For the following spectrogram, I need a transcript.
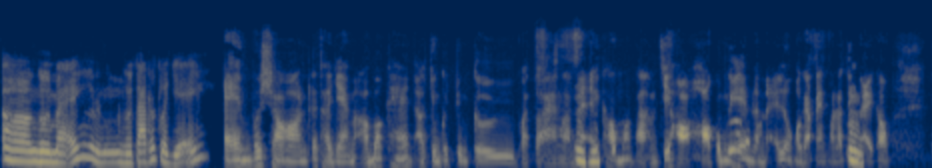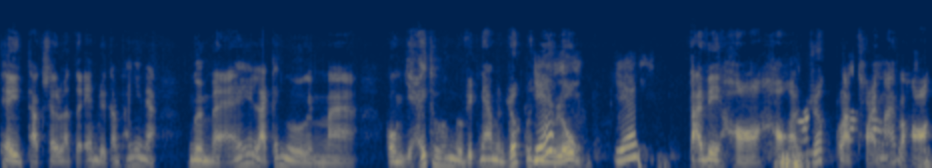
Ờ, người mễ người, người ta rất là dễ em với Sean cái thời gian mà ở Buckhead ở chung cái chung cư và toàn là Ừ mễ hứ. không á và thậm chí họ họ cũng nghĩ em là mễ luôn họ gặp em họ nói tiếng Ừ. mễ không thì thật sự là tụi em đều cảm thấy như nè người mễ là cái người mà còn dễ thương hơn người Việt Nam mình rất là nhiều yes luôn yes tại vì họ họ rất là thoải mái và họ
